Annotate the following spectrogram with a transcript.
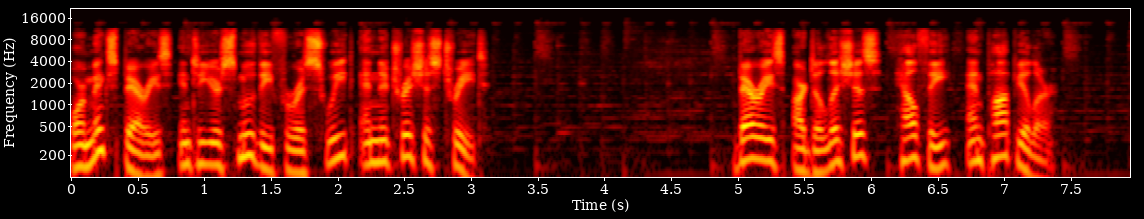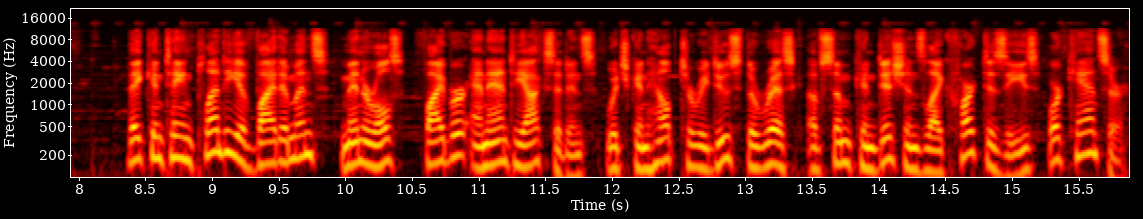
or mix berries into your smoothie for a sweet and nutritious treat. Berries are delicious, healthy, and popular. They contain plenty of vitamins, minerals, fiber, and antioxidants which can help to reduce the risk of some conditions like heart disease or cancer.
